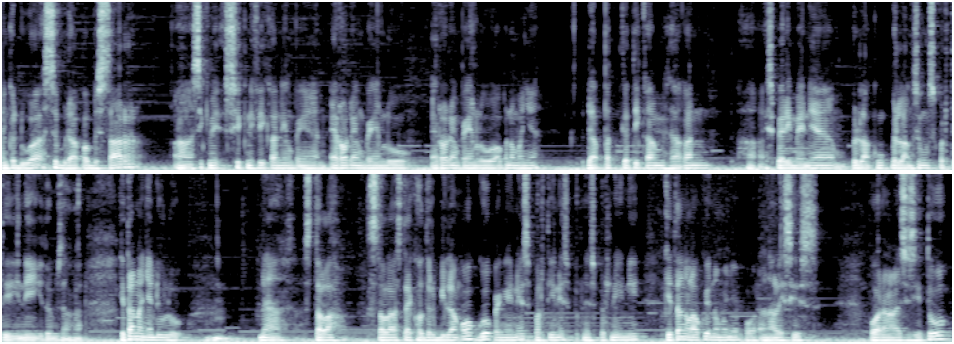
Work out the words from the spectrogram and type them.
Yang kedua, seberapa besar uh, signi- signifikan yang pengen error yang pengen lu error yang pengen lu apa namanya dapat ketika misalkan uh, eksperimennya berlaku berlangsung seperti ini gitu misalkan. Kita nanya dulu. Nah setelah setelah stakeholder bilang oh gue pengennya seperti ini seperti ini seperti ini kita ngelakuin namanya power analysis. Power analysis itu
